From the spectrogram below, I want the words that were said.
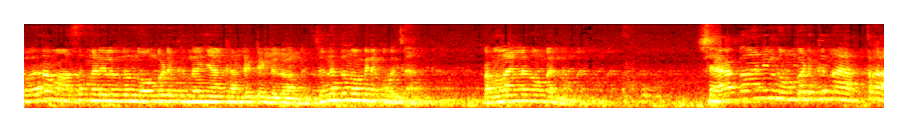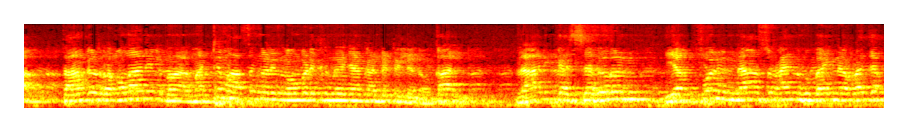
വേറെ മാസങ്ങളിലൊന്നും നോമ്പെടുക്കുന്നത് ഞാൻ കണ്ടിട്ടില്ലല്ലോ എന്ന് സുന്നത്ത് നോമ്പിനെ കുറിച്ചാണ് റമദാനിലെ നോമ്പല്ല ഷാബാനിൽ നോമ്പെടുക്കുന്ന അത്ര താങ്കൾ റമദാനിൽ മ- മറ്റ് മാസങ്ങളിൽ നോമ്പെടുക്കുന്നത് ഞാൻ കണ്ടിട്ടില്ലല്ലോ കാൽ ذلك شهر يغفل الناس عنه بين رجب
